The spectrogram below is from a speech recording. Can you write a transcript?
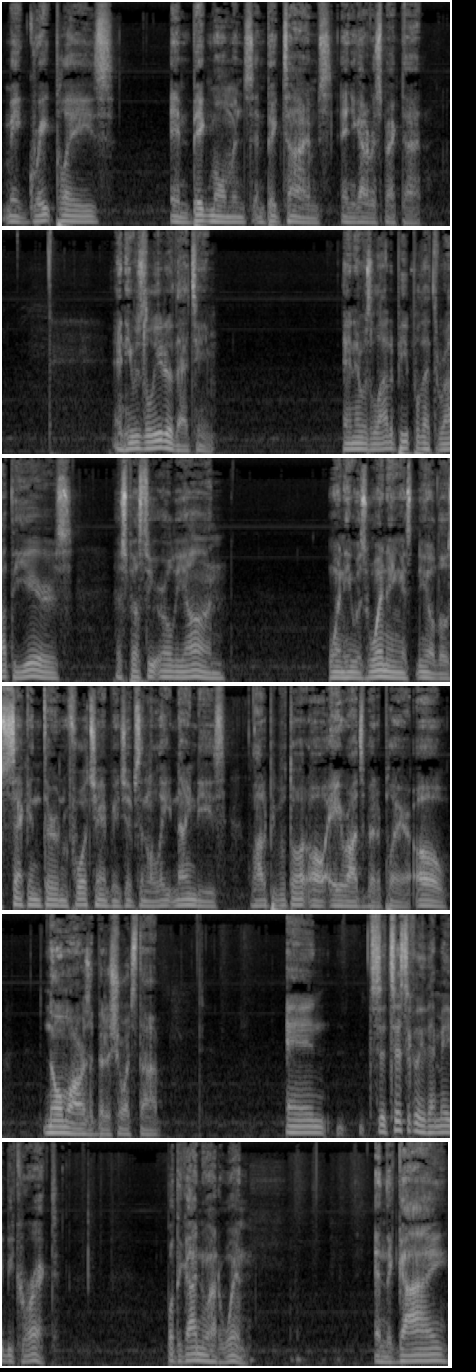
made great plays in big moments and big times, and you got to respect that and he was the leader of that team. And there was a lot of people that throughout the years, especially early on, when he was winning, you know, those second, third, and fourth championships in the late '90s, a lot of people thought, "Oh, A Rod's a better player. Oh, Nomar is a better shortstop." And statistically, that may be correct, but the guy knew how to win, and the guy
